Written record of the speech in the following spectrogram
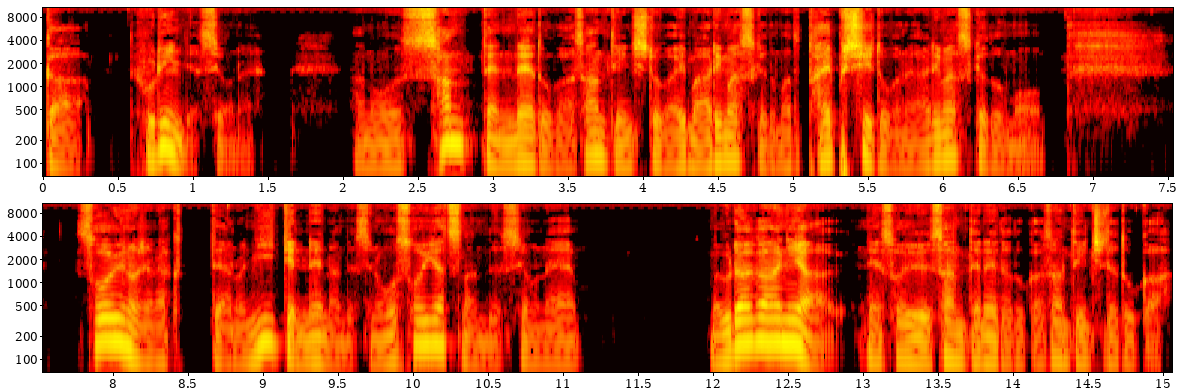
が古いんですよね。あの、3.0とか3.1とか今ありますけど、またタイプ C とかね、ありますけども、そういうのじゃなくて、あの2.0なんですね。遅いやつなんですよね。裏側にはね、そういう3.0だとか3.1だとか、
